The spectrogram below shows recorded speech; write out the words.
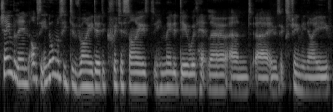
Chamberlain, obviously enormously divided, criticised, he made a deal with Hitler, and uh, he was extremely naive.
